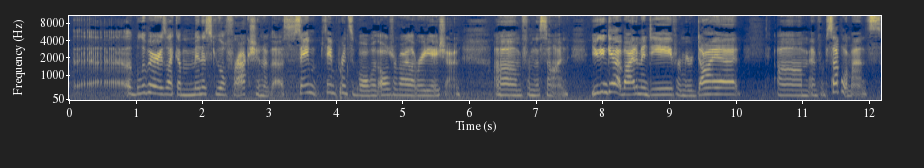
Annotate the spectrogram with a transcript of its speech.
uh, a blueberry is like a minuscule fraction of this. Same same principle with ultraviolet radiation um, from the sun. You can get vitamin D from your diet um, and from supplements.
